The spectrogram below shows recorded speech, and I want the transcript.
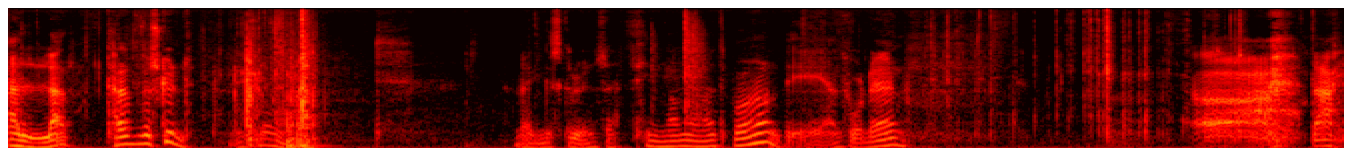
eller 30 skudd. Legge skruen så jeg finner den igjen etterpå. Det er en fordel. Ah, der.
